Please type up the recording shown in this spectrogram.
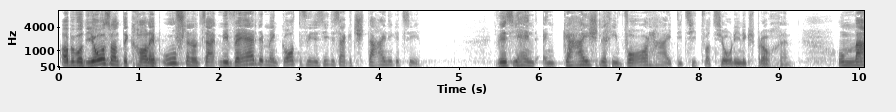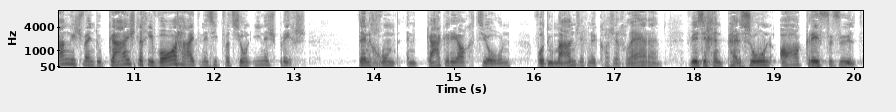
Aber wo die Josua und der Kaleb aufstehen und sagen, wir werden, wenn Gott auf unserer Seite sagt, steinigen sie. Weil sie haben eine geistliche Wahrheit in die Situation hineingesprochen. Und manchmal, wenn du geistliche Wahrheit in eine Situation hineinsprichst, dann kommt eine Gegenreaktion, wo du menschlich nicht kannst erklären kannst. Weil sich eine Person angegriffen fühlt.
